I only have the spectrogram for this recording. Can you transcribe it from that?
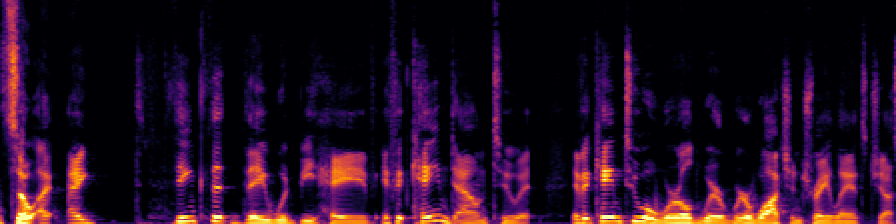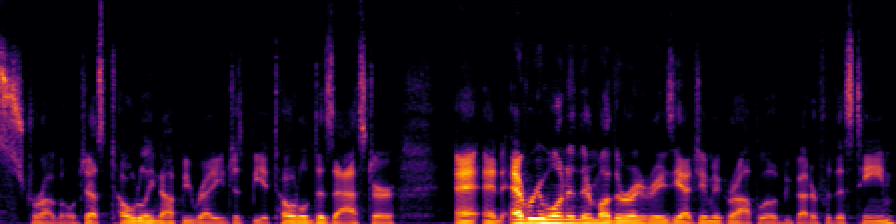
so I I think that they would behave if it came down to it. If it came to a world where we're watching Trey Lance just struggle, just totally not be ready, just be a total disaster, and, and everyone and their mother agrees, yeah, Jimmy Garoppolo would be better for this team.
